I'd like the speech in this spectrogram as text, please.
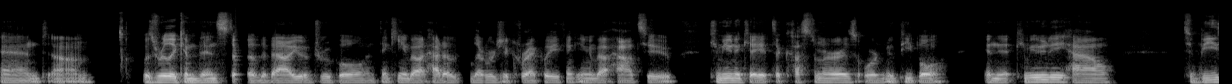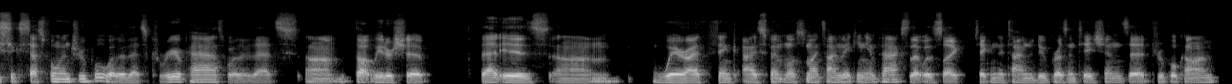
and um, was really convinced of the value of Drupal and thinking about how to leverage it correctly, thinking about how to communicate to customers or new people in the community, how to be successful in Drupal, whether that's career path, whether that's um, thought leadership, that is um, where I think I spent most of my time making impacts. So that was like taking the time to do presentations at DrupalCon,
